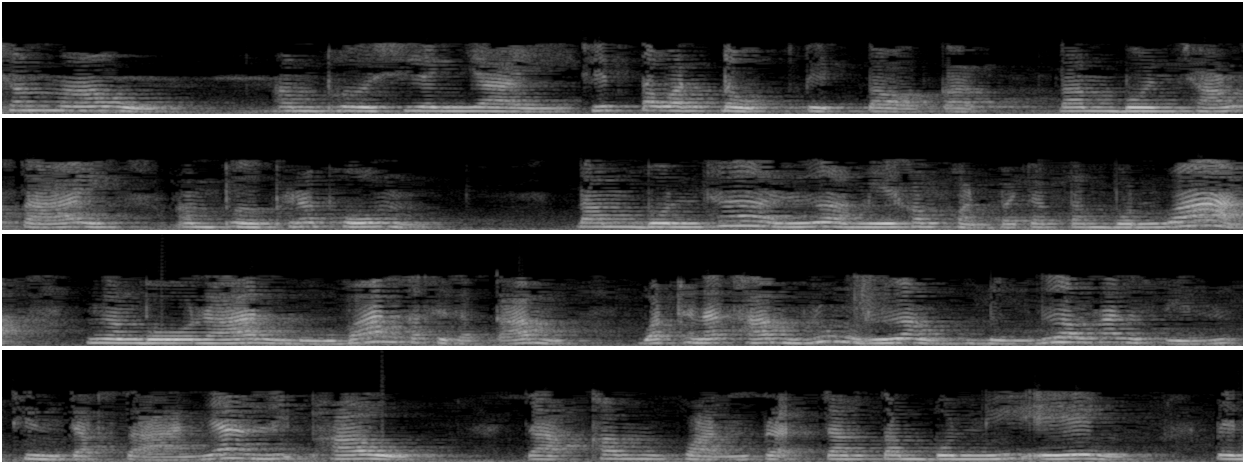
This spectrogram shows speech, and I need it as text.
ชะเมา อำเภอเชียงใหญ่ ทิศตะวันตกติดต่อกับตำบลช้างซ้าย อำเภอพระพรมตำบลท่าเรือมีคำขวัญประจำตำบลว่า เมืองโบราณหมู่บ้านเกษตรกรรม วัฒนธรรมรุ่งเรืองหนึ่งเรื่องนาฏศิลป์ถิ่นจักสารย่านลิเผา จากคำขวัญประจำตำบลนนี้เอง เป็น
